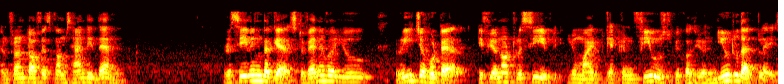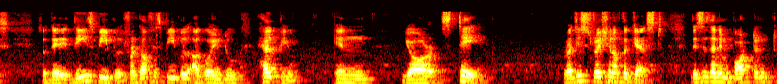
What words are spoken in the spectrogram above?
and front office comes handy then. Receiving the guest whenever you reach a hotel if you're not received you might get confused because you're new to that place. So they, these people front office people are going to help you in your stay. Registration of the guest. This is an important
